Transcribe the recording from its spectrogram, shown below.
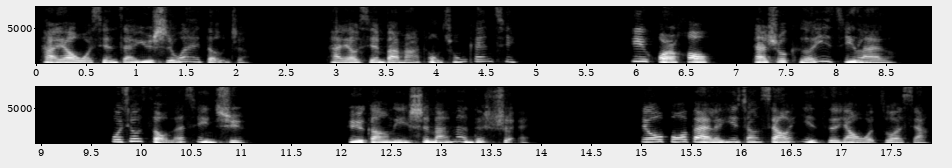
他要我先在浴室外等着，他要先把马桶冲干净。一会儿后，他说可以进来了，我就走了进去。浴缸里是满满的水。刘伯摆了一张小椅子要我坐下，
